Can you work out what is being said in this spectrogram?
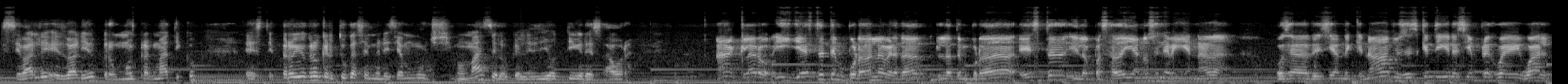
se vale, es válido, pero muy pragmático. Este, pero yo creo que el Tuca se merecía muchísimo más de lo que le dio Tigres ahora. Ah, claro, y ya esta temporada, la verdad, la temporada esta y la pasada ya no se le veía nada. O sea, decían de que no, pues es que Tigres siempre juega igual.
